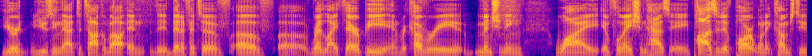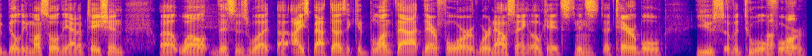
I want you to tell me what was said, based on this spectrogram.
you're using that to talk about and the benefits of of uh, red light therapy and recovery, mentioning why inflammation has a positive part when it comes to building muscle and the adaptation. Uh, well, this is what uh, ice bath does. It could blunt that. Therefore, we're now saying, okay, it's it's a terrible use of a tool for. Well,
